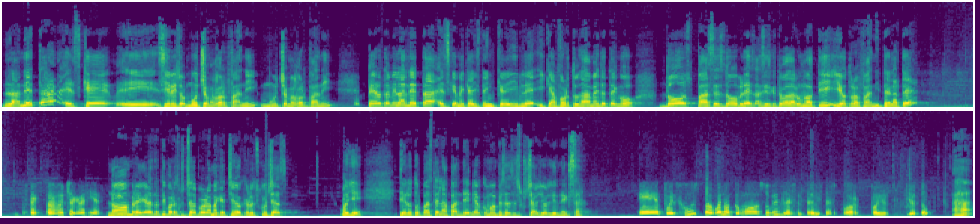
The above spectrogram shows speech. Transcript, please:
la neta es que eh, sí lo hizo mucho mejor Fanny, mucho mejor Fanny. Pero también la neta es que me caíste increíble y que afortunadamente tengo dos pases dobles, así es que te voy a dar uno a ti y otro a Fanny. ¿Te late? Perfecto, muchas gracias. No, hombre, gracias a ti por escuchar el programa, qué chido que lo escuchas. Oye, ¿te lo topaste en la pandemia o cómo empezaste a escuchar Jordi en Exa? Eh, pues justo, bueno, como subes las entrevistas por, por YouTube, Ajá.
